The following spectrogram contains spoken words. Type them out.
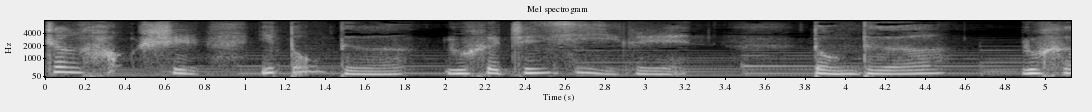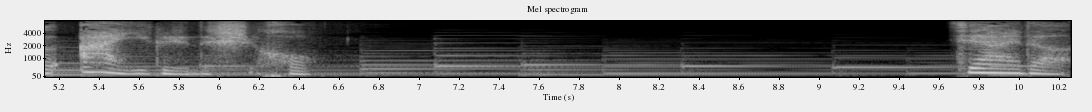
正好是你懂得如何珍惜一个人。懂得如何爱一个人的时候，亲爱的，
